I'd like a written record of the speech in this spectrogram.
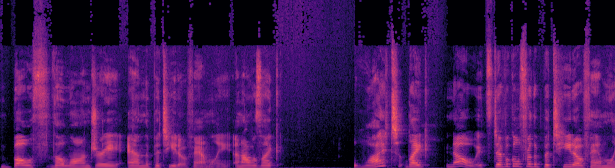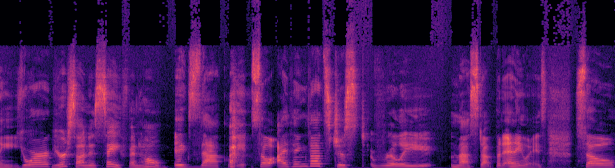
both the Laundrie and the Petito family and i was like what like no it's difficult for the Petito family you're your son is safe and home Exactly. so I think that's just really messed up. But anyways, so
